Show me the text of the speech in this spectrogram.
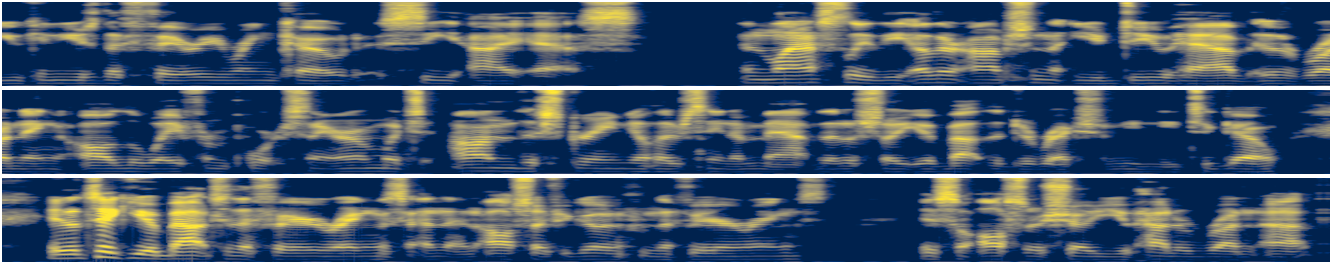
you can use the fairy ring code CIS. And lastly, the other option that you do have is running all the way from Port Sarim, which on the screen you'll have seen a map that'll show you about the direction you need to go. It'll take you about to the fairy rings, and then also if you're going from the fairy rings, this will also show you how to run up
